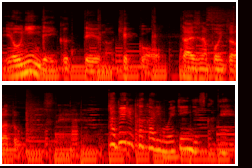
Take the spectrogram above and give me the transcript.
4人で行くっていうのは結構大事なポイントだと思いますね。食べる係もいていいんですかね？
